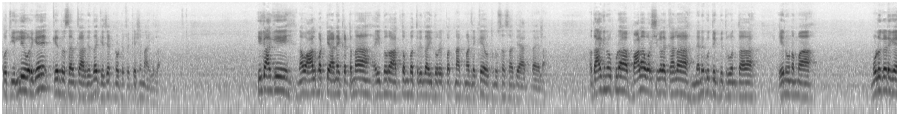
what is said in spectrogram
ಇವತ್ತು ಇಲ್ಲಿವರೆಗೆ ಕೇಂದ್ರ ಸರ್ಕಾರದಿಂದ ಗೆಜೆಟ್ ನೋಟಿಫಿಕೇಷನ್ ಆಗಿಲ್ಲ. ಹೀಗಾಗಿ ನಾವು ಆಲ್ಮಟ್ಟಿ ಅಣೆಕಟ್ಟನ್ನು ಐದುನೂರ ಹತ್ತೊಂಬತ್ತರಿಂದ ಐದುನೂರ ಇಪ್ಪತ್ನಾಲ್ಕು ಮಾಡಲಿಕ್ಕೆ ಇವತ್ತು ಸಹ ಸಾಧ್ಯ ಆಗ್ತಾ ಇಲ್ಲ. ಅದಾಗಿನೂ ಕೂಡ ಭಾಳ ವರ್ಷಗಳ ಕಾಲ ನೆನೆಗುದ್ದಿಗೆ ಬಿದ್ದಿರುವಂಥ ಏನು ನಮ್ಮ ಮುಳುಗಡೆಗೆ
